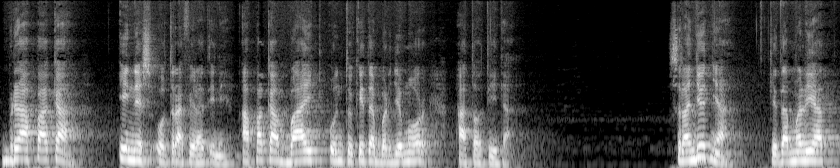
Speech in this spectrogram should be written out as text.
berapakah indeks ultraviolet ini. Apakah baik untuk kita berjemur atau tidak. Selanjutnya, kita melihat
